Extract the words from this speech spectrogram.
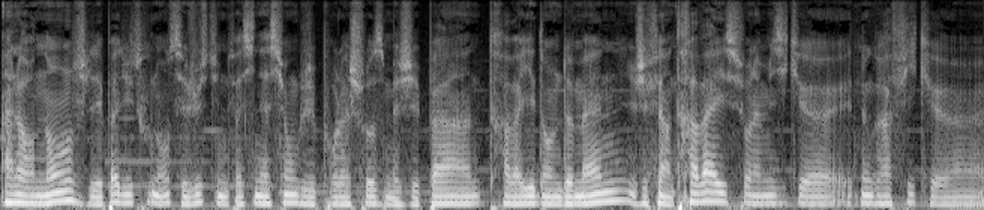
Alors non, je l'ai pas du tout, non, c'est juste une fascination que j'ai pour la chose, mais j'ai pas travaillé dans le domaine. J'ai fait un travail sur la musique euh, ethnographique euh,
